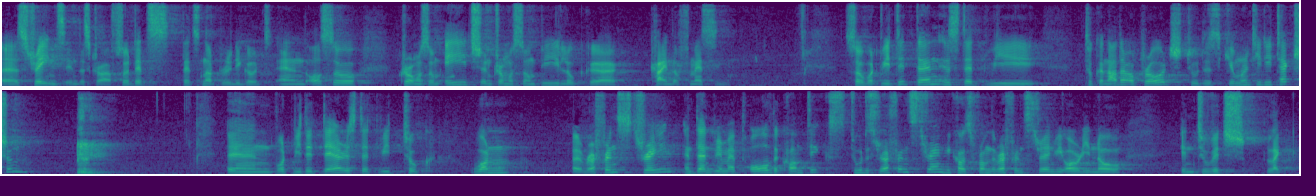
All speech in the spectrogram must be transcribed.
uh, strains in this graph. So that's, that's not really good. And also, chromosome H and chromosome B look uh, kind of messy. So what we did then is that we took another approach to this community detection. and what we did there is that we took one uh, reference strain, and then we mapped all the contigs to this reference strain, because from the reference strain we already know into which, like,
